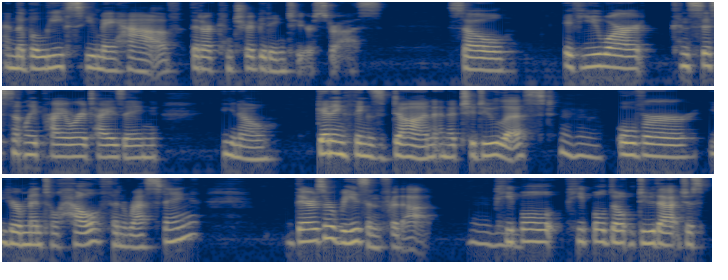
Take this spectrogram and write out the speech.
and the beliefs you may have that are contributing to your stress. So, if you are consistently prioritizing, you know, getting things done and a to do list mm-hmm. over your mental health and resting, there's a reason for that. Mm-hmm. People people don't do that just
